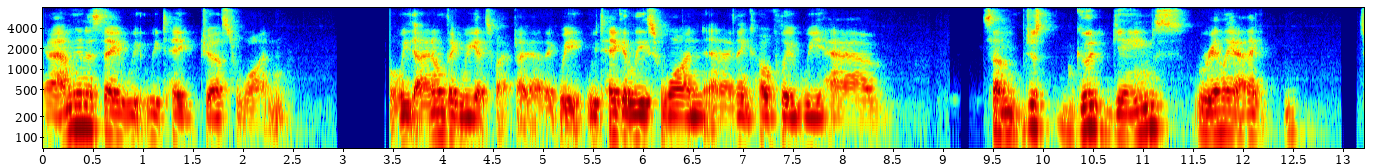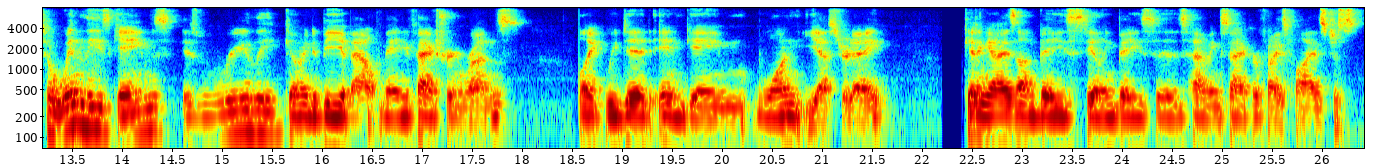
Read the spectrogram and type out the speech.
Yeah, I'm gonna say we, we take just one. But we I don't think we get swept. I, I think we, we take at least one and I think hopefully we have some just good games. Really, I think to win these games is really going to be about manufacturing runs like we did in game one yesterday. Getting guys on base, stealing bases, having sacrifice flies, just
